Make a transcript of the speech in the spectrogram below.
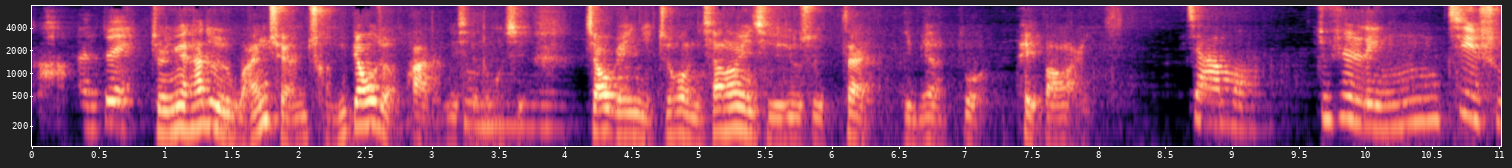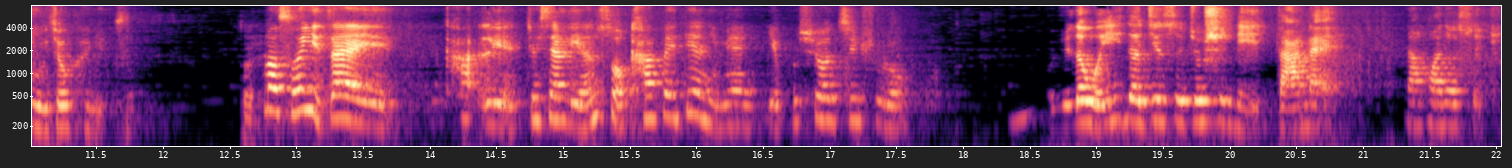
的。嗯，对，就是因为它就是完全纯标准化的那些东西，交给你之后，你相当于其实就是在里面做配方而已。加盟就是零技术就可以做。对那所以在咖连这些连锁咖啡店里面也不需要技术喽。我觉得唯一的技术就是你打奶、浪花的水平。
